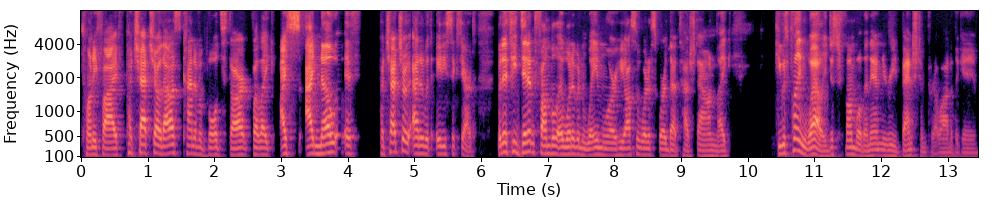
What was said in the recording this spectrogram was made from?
25. Pacheco, that was kind of a bold start, but like I, I know if Pacheco ended with 86 yards, but if he didn't fumble, it would have been way more. He also would have scored that touchdown. Like He was playing well. He just fumbled, and Andy Reid benched him for a lot of the game.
